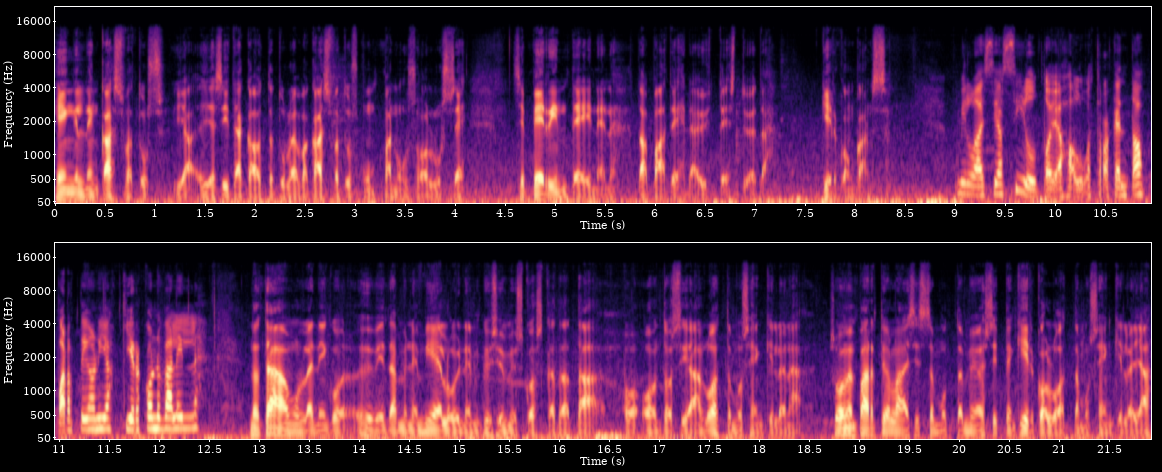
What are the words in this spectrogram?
hengellinen kasvatus ja, ja sitä kautta tuleva kasvatuskumppanuus on ollut se, se perinteinen tapa tehdä yhteistyötä kirkon kanssa. Millaisia siltoja haluat rakentaa partion ja kirkon välille? No tämä on mulle niin kuin hyvin tämmöinen mieluinen kysymys, koska tota, on tosiaan luottamushenkilönä Suomen partiolaisissa, mutta myös sitten kirkon luottamushenkilö. Ja,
